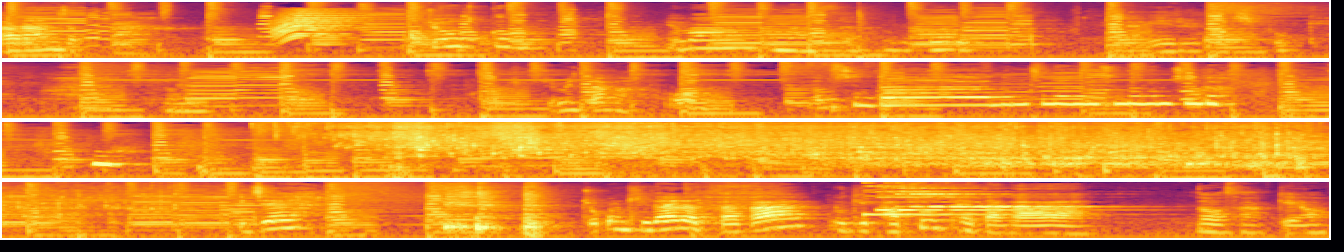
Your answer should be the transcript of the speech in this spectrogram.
깔아앉았다. 조금 이만큼 나왔어요. 버리고. 자, 얘를 다시. 너무 좀 이따가 어 넘친다 넘친다 넘친다 넘친다 후. 이제 조금 기다렸다가 여기 밥솥에다가 넣어서 할게요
